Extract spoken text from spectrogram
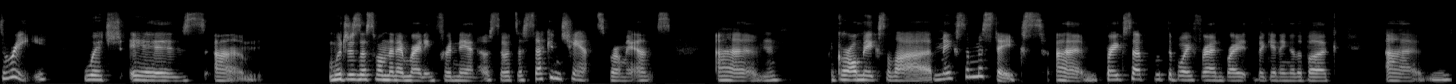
three, which is um, which is this one that I'm writing for Nano. So it's a second chance romance. Um, girl makes a lot, makes some mistakes, um, breaks up with the boyfriend right at the beginning of the book. Um,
